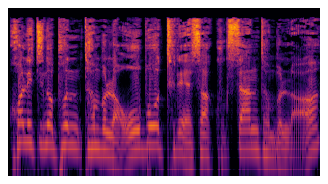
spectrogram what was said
퀄리티 높은 텀블러 오보틀에서 국산 텀블러,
